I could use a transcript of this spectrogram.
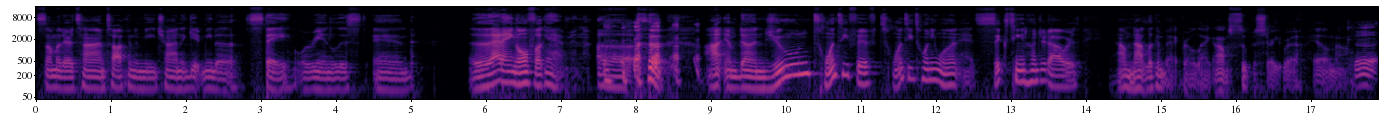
some of their time talking to me, trying to get me to stay or re-enlist, and that ain't gonna fucking happen. Uh, I am done June twenty fifth, twenty twenty one, at sixteen hundred hours, I'm not looking back, bro. Like I'm super straight, bro. Hell no. Good.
